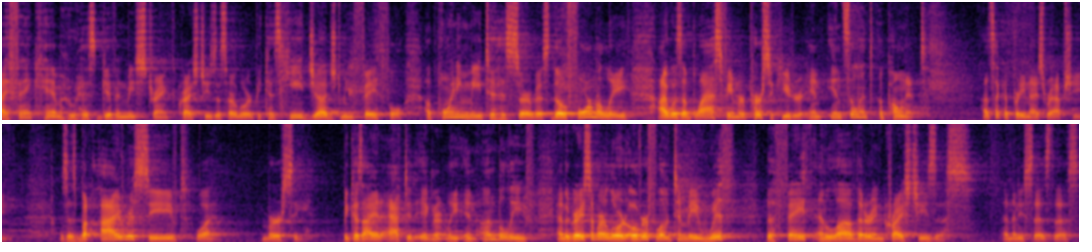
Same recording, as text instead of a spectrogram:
I thank him who has given me strength, Christ Jesus our Lord, because he judged me faithful, appointing me to his service, though formerly I was a blasphemer, persecutor, and insolent opponent. That's like a pretty nice rap sheet. It says, But I received what? Mercy because I had acted ignorantly in unbelief, and the grace of our Lord overflowed to me with the faith and love that are in Christ Jesus. And then he says this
